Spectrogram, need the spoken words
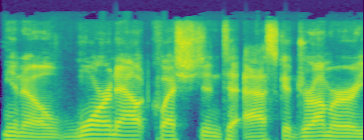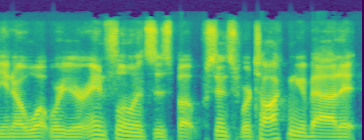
you know worn out question to ask a drummer. You know, what were your influences? But since we're talking about it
